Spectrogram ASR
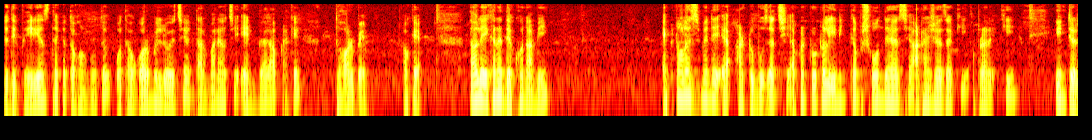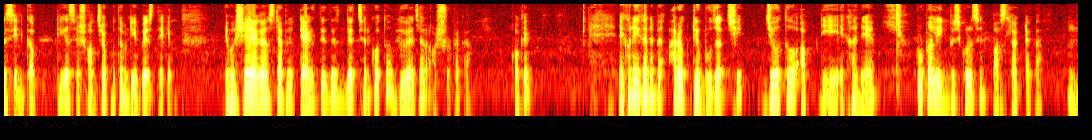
যদি ভেরিয়েন্স থাকে তখন কিন্তু কোথাও গরমিল রয়েছে, তার মানে হচ্ছে এনবিআর আপনাকে ধরবে। ওকে তাহলে এখানে দেখুন আমি অ্যাকনোলেজমেন্টে আরটু বোঝাচ্ছি। আপনার টোটাল ইনকাম শোন দেখা যাচ্ছে আঠাশ হাজার কি? আপনার কি? ইন্টারেস্ট ইনকাম ঠিক আছে? সঞ্চয় প্রথম ডিপিএস থেকে। এবং সেই অ্যাকাউন্টসটা আপনি ট্যাক্স দিতে দিচ্ছেন কত? দুই হাজার আটশো টাকা। ওকে এখন এখানে আমি আরও একটি বোঝাচ্ছি। যেহেতু আপনি এখানে টোটাল ইনভেস্ট করেছেন পাঁচ লাখ টাকা। হুম?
